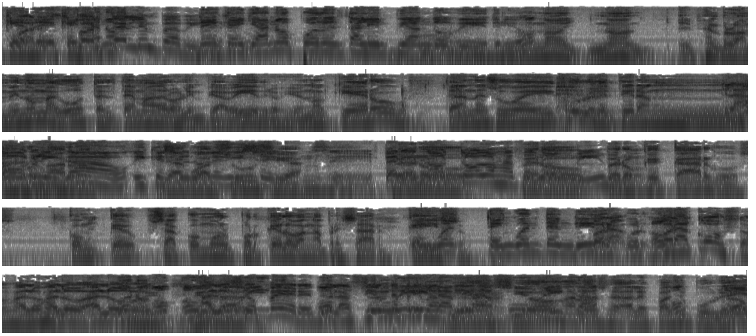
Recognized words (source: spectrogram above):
que, Por- de, que por ya no, de que ya no pueden estar limpiando vidrio. No, no, no. Por ejemplo, a mí no me gusta el tema de los limpiavidrios. Yo no quiero, usted anda en su vehículo y le tiran un Claro. Obligado, y que de si agua le dice- sucia. Sí, pero no todos hacen pero, lo mismo. Pero qué cargos, con qué, o sea, cómo, por qué lo van a apresar, qué tengo, hizo. tengo entendido Por, por acoso a los, a los, a los, Bueno, o- a los choferes, violación de privacidad. Violación pública. a los- al espacio O- público. Ah,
